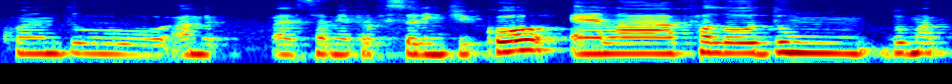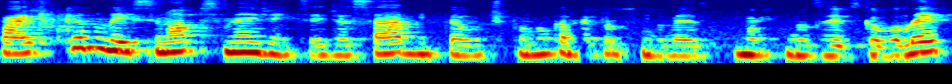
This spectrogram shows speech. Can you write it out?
quando a essa minha professora indicou, ela falou de, um- de uma parte, porque eu não leio sinopse, né, gente? Vocês já sabem, então, tipo, eu nunca me aprofundo mesmo muito nos livros que eu vou ler.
